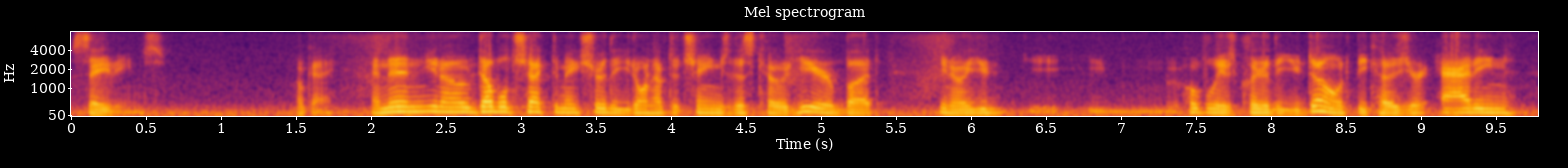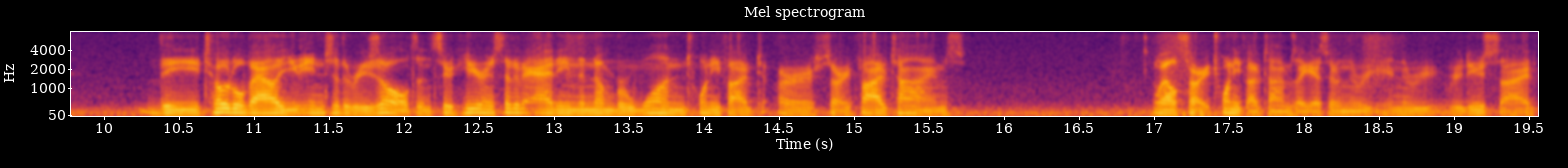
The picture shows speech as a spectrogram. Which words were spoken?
savings. Okay, and then you know double check to make sure that you don't have to change this code here, but you know you, you hopefully it's clear that you don't because you're adding the total value into the result. And so here, instead of adding the number 1 25, or sorry, 5 times, well, sorry, 25 times, I guess, in the, in the re reduced side,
